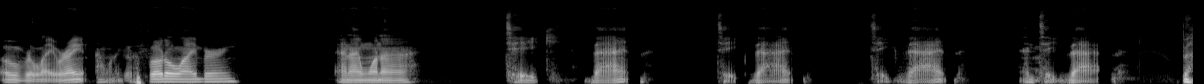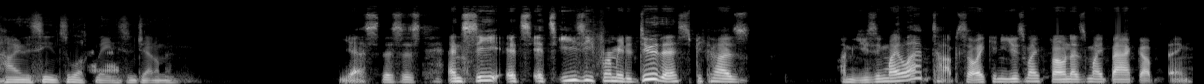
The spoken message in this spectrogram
overlay, right? I want to go to photo library, and I want to take that, take that, take that, and take that. Behind the scenes look, ladies and gentlemen. Yes, this is and see it's it's easy for me to do this because I'm using my laptop so I can use my phone as my backup thing.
